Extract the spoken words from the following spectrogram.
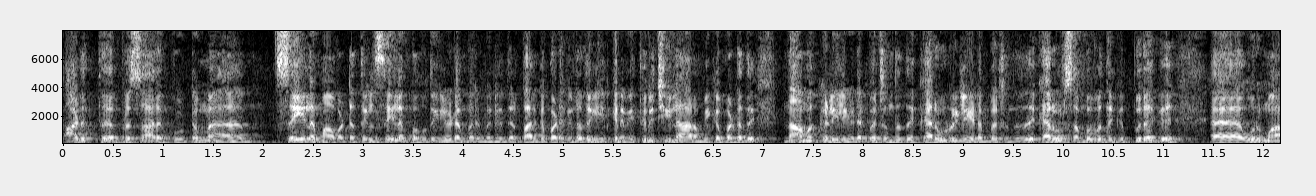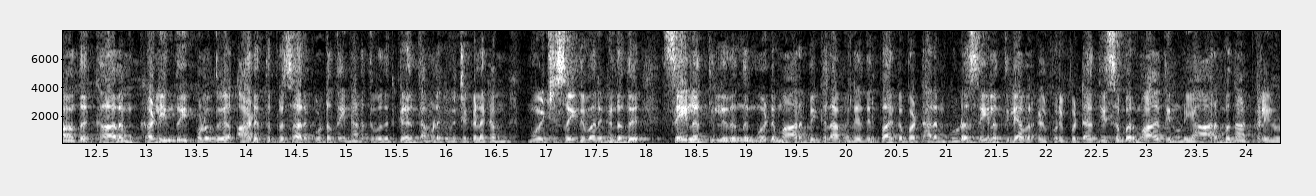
அடுத்த பிரசார கூட்டம் சேலம் மாவட்டத்தில் சேலம் பகுதியில் இடம்பெறும் என்று எதிர்பார்க்கப்படுகின்றது. ஏற்கனவே திருச்சியில் ஆரம்பிக்கப்பட்டது நாமக்கல்லில் இடம்பெற்றிருந்தது கரூரில் இடம்பெற்றிருந்தது. கரூர் சம்பவத்துக்கு பிறகு ஒரு மாத காலம் கழிந்து இப்பொழுது அடுத்த பிரச்சார கூட்டத்தை நடத்துவதற்கு தமிழக வெற்றி கழகம் முயற்சி செய்து வருகின்றது. சேலத்திலிருந்து மீண்டும் ஆரம்பிக்கலாம் என்று எதிர்பார்க்கப்பட்டாலும் கூட சேலத்திலே அவர்கள் குறிப்பிட்ட டிசம்பர் மாதத்தினுடைய ஆரம்ப நாட்களில்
